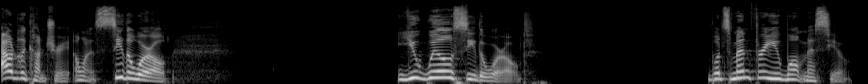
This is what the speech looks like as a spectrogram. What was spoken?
out of the country. I want to see the world. You will see the world. What's meant for you won't miss you.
